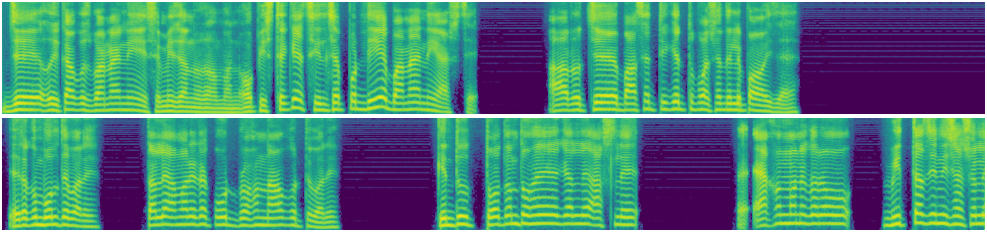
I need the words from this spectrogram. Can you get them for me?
যে ওই কাগজ বানায় নিয়ে এসে মিজানুর রহমান অফিস থেকে সিল চাপ্পর দিয়ে বানায় নিয়ে আসছে। আর হচ্ছে বাসের টিকিট তো পয়সা দিলে পাওয়াই যায়। এরকম বলতে পারে। তাহলে আমার এটা কোর্ট গ্রহণ নাও করতে পারে। কিন্তু তদন্ত হয়ে গেলে আসলে এখন মনে করো মিথ্যা জিনিস আসলে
